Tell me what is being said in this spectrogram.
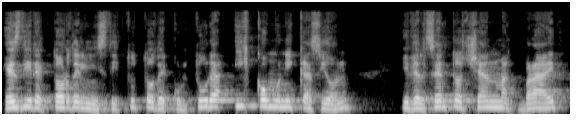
es director del Instituto de Cultura y Comunicación y del Centro Sean McBride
